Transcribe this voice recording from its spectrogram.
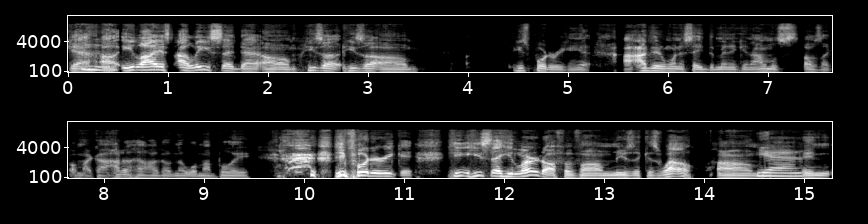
Yeah. Mhm. Uh Elias Ali said that um he's a he's a um he's Puerto Rican, yeah. I, I didn't want to say Dominican. I almost I was like, oh my god, how the hell I don't know what my boy he Puerto Rican. He he said he learned off of um music as well. Um Yeah. and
